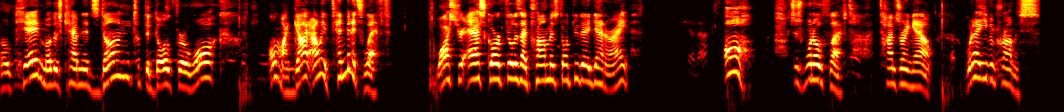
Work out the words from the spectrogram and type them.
Okay, mother's cabinet's done. Took the dog for a walk. Oh my god, I only have 10 minutes left. Wash your ass, Garfield, as I promised. Don't do that again, alright? Oh, just one oath left. Time's running out. What did I even promise?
